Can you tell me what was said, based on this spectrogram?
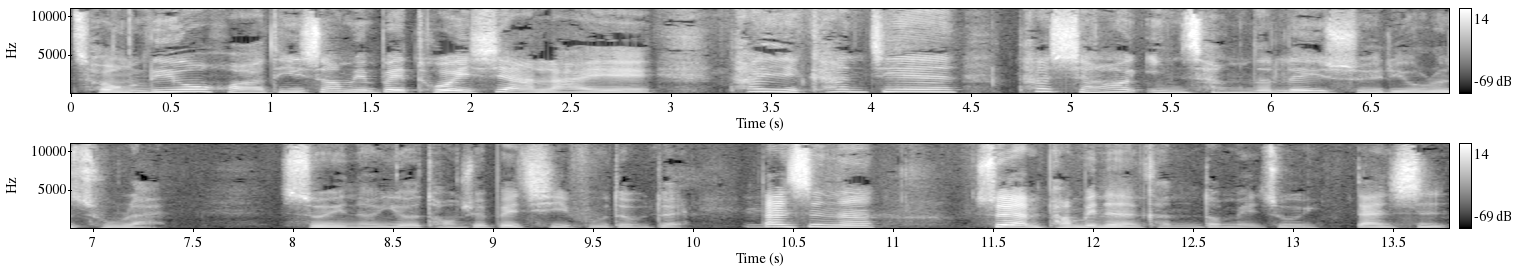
从溜滑梯上面被推下来，诶，他也看见他想要隐藏的泪水流了出来。所以呢，有同学被欺负，对不对？但是呢，虽然旁边的人可能都没注意，但是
